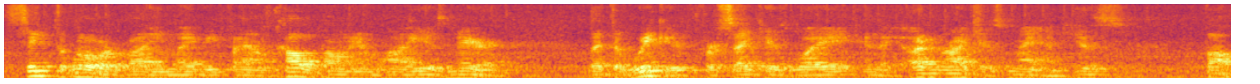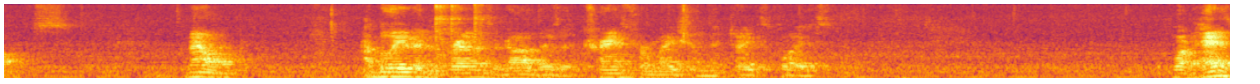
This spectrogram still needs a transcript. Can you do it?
Seek the Lord while he may be found. Call upon him while he is near. Let the wicked forsake his way, and the unrighteous man his thoughts. Now, I believe in the presence of God, there's a transformation that takes place. What has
